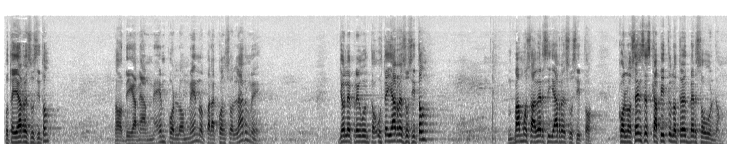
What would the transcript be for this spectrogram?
¿Usted ya resucitó? No, dígame amén por lo menos para consolarme. Yo le pregunto, ¿usted ya resucitó? Vamos a ver si ya resucitó. Colosenses capítulo 3, verso 1.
